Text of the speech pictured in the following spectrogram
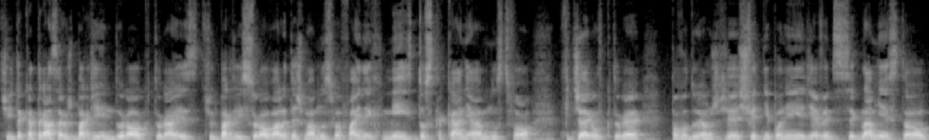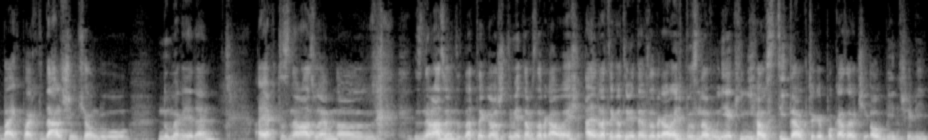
czyli taka trasa już bardziej enduro, która jest ciut bardziej surowa, ale też ma mnóstwo fajnych miejsc do skakania, mnóstwo feature'ów, które powodują, że się świetnie po niej jedzie, więc jak dla mnie jest to bike park w dalszym ciągu numer jeden. A jak to znalazłem? No, znalazłem to dlatego, że Ty mnie tam zabrałeś, ale dlatego Ty mnie tam zabrałeś, bo znowu niejaki Michał Stitał, który pokazał Ci Obin, czyli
